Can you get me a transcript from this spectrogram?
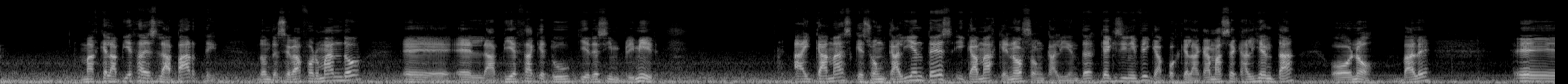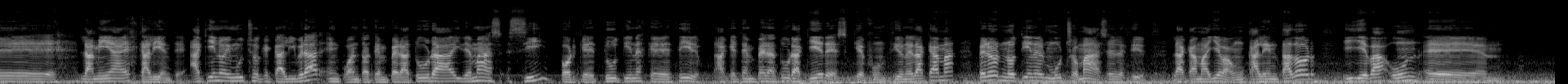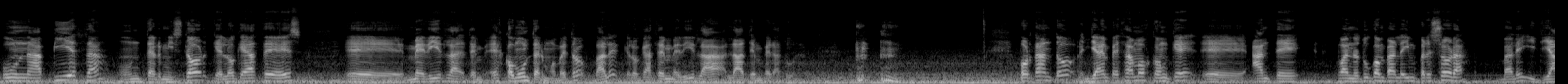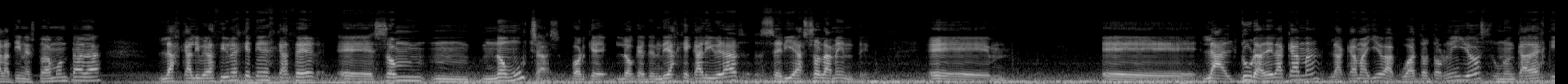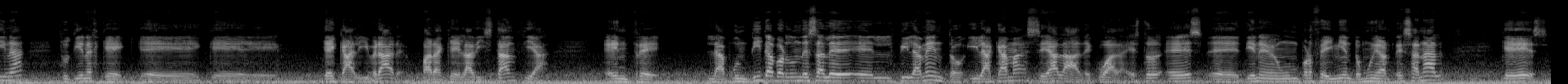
más que la pieza es la parte donde se va formando la pieza que tú quieres imprimir hay camas que son calientes y camas que no son calientes. ¿Qué significa? Pues que la cama se calienta o no, ¿vale? Eh, la mía es caliente. Aquí no hay mucho que calibrar en cuanto a temperatura y demás, sí, porque tú tienes que decir a qué temperatura quieres que funcione la cama, pero no tienes mucho más. Es decir, la cama lleva un calentador y lleva un, eh, una pieza, un termistor, que lo que hace es eh, medir la es como un termómetro, ¿vale? Que lo que hace es medir la, temperatura. Por tanto, ya empezamos con que eh, ante cuando tú compras la impresora, ¿vale? Y ya la tienes toda montada, las calibraciones que tienes que hacer eh, son mm, no muchas, porque lo que tendrías que calibrar sería solamente la altura de la cama. La cama lleva cuatro tornillos, uno en cada esquina, tú tienes que, que, calibrar para que la distancia entre la puntita por donde sale el filamento y la cama sea la adecuada. Esto es, eh, tiene un procedimiento muy artesanal que es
